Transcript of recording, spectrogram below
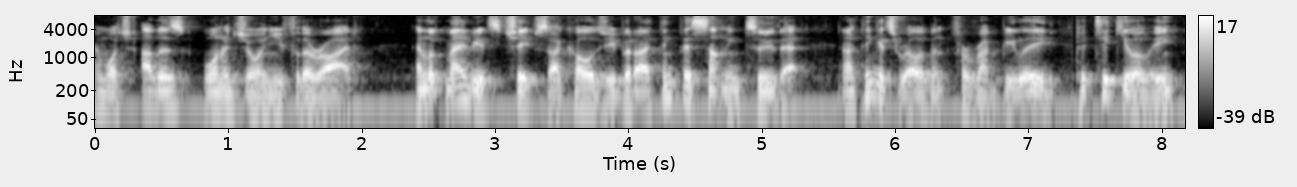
and watch others want to join you for the ride. And look, maybe it's cheap psychology, but I think there's something to that. And I think it's relevant for rugby league, particularly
